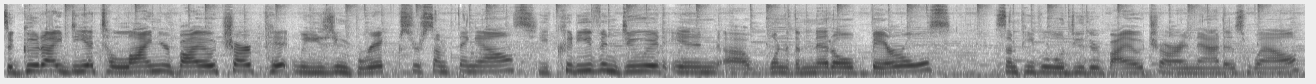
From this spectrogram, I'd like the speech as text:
It's a good idea to line your biochar pit with using bricks or something else. You could even do it in uh, one of the metal barrels. Some people will do their biochar in that as well.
